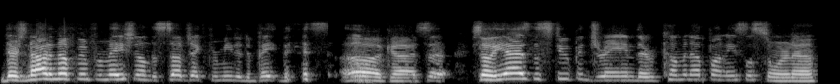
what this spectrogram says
there's not enough information on the subject for me to debate this. Oh god. So so he has the stupid dream. They're coming up on Isla Sorna.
